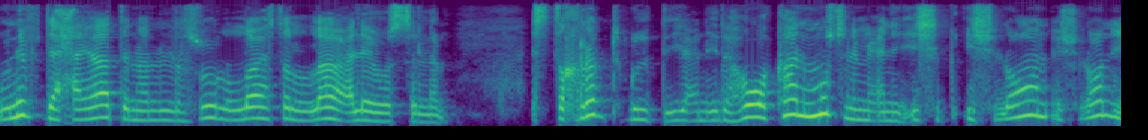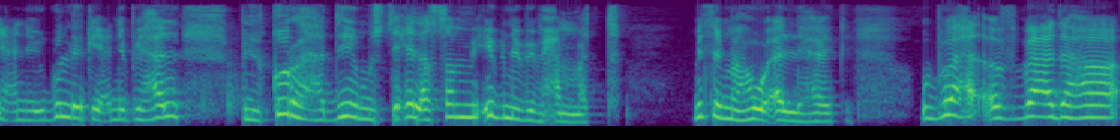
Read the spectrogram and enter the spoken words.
ونفدي حياتنا لرسول الله صلى الله عليه وسلم. استغربت قلت يعني إذا هو كان مسلم يعني إيش شلون شلون يعني يقول لك يعني بهال بالكره دي مستحيل أسمي ابني بمحمد مثل ما هو قال لي هيك وبعدها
